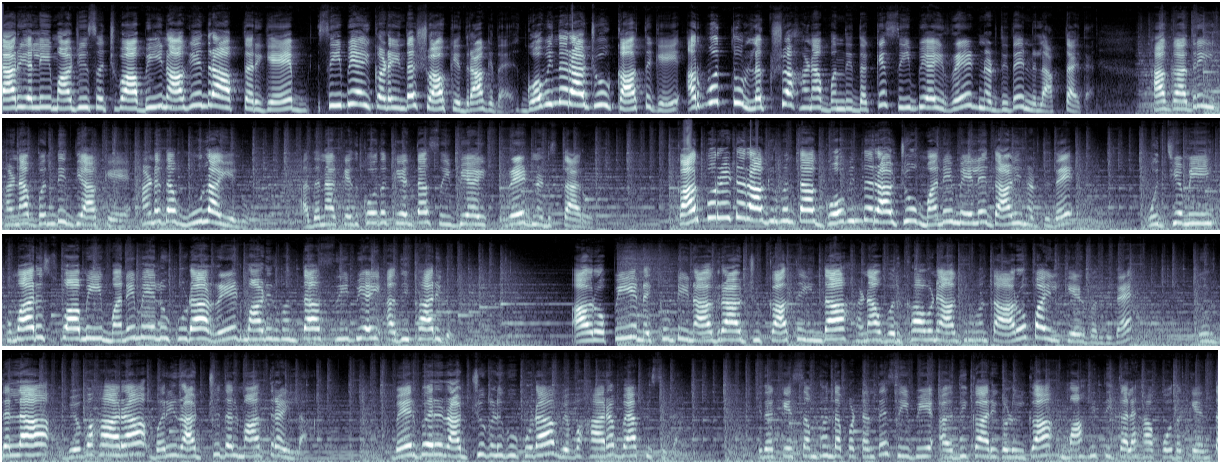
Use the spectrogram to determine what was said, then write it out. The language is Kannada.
ಬಳ್ಳಾರಿಯಲ್ಲಿ ಮಾಜಿ ಸಚಿವ ಬಿ. ನಾಗೇಂದ್ರ ಆಪ್ತರಿಗೆ ಸಿಬಿಐ ಕಡೆಯಿಂದ ಶಾಕ್ ಎದುರಾಗಿದೆ. ಗೋವಿಂದರಾಜು ಖಾತೆಗೆ ಅರವತ್ತು ಲಕ್ಷ ಹಣ ಬಂದಿದ್ದಕ್ಕೆ ಸಿಬಿಐ ರೇಡ್ ನಡೆದಿದೆ ಎನ್ನಲಾಗ್ತಾ ಇದೆ. ಹಾಗಾದ್ರೆ ಈ ಹಣ ಬಂದಿದ್ಯಾಕೆ ಹಣದ ಮೂಲ ಏನು? ಅದನ್ನ ಕೆದಕೋದಕ್ಕೆ ಅಂತ ಸಿಬಿಐ ರೇಡ್ ನಡೆಸ್ತಾ ಕಾರ್ಪೊರೇಟರ್ ಆಗಿರುವಂತ ಗೋವಿಂದರಾಜು ಮನೆ ಮೇಲೆ ದಾಳಿ ನಡೆದಿದೆ. ಉದ್ಯಮಿ ಕುಮಾರಸ್ವಾಮಿ ಮನೆ ಮೇಲೂ ಕೂಡ ರೇಡ್ ಮಾಡಿರುವಂತಹ ಸಿಬಿಐ ಅಧಿಕಾರಿಗಳು. ಆರೋಪಿ ನೆಕ್ಕುಂಟಿ ನಾಗರಾಜ್ ಖಾತೆಯಿಂದ ಹಣ ವರ್ಗಾವಣೆ ಆಗಿರುವಂತ ಆರೋಪ ಇಲ್ಲಿ ಕೇಳಿ ಬಂದಿದೆ. ಇವ್ರದೆಲ್ಲ ವ್ಯವಹಾರ ಬರೀ ರಾಜ್ಯದಲ್ಲಿ ಮಾತ್ರ ಇಲ್ಲ. ಬೇರೆ ಬೇರೆ ರಾಜ್ಯಗಳಿಗೂ ಕೂಡ ವ್ಯವಹಾರ ವ್ಯಾಪಿಸಿದೆ. ಇದಕ್ಕೆ ಸಂಬಂಧಪಟ್ಟಂತೆ ಸಿಬಿಐ ಅಧಿಕಾರಿಗಳು ಈಗ ಮಾಹಿತಿ ಕಲೆ ಹಾಕೋದಕ್ಕೆ ಅಂತ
